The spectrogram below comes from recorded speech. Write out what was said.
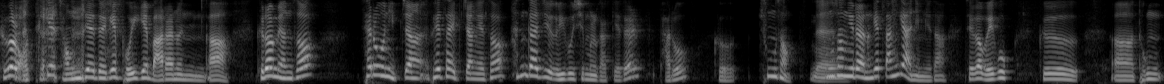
그걸 어떻게 정제되게 보이게 말하는가 그러면서 새로운 입장 회사 입장에서 한 가지 의구심을 갖게 될 바로 그 충성. 네. 충성이라는 게 딴 게 아닙니다. 제가 외국 그 어, 동,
